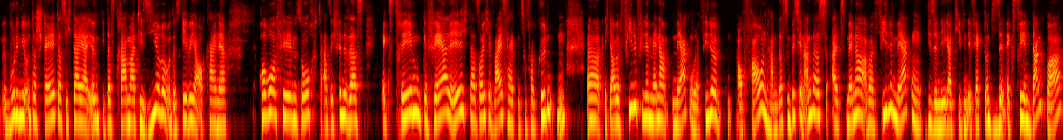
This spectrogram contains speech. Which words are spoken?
wurde mir unterstellt, dass ich da ja irgendwie das dramatisiere und es gäbe ja auch keine Horrorfilmsucht. Also ich finde das extrem gefährlich, da solche Weisheiten zu verkünden. Äh, ich glaube, viele, viele Männer merken oder viele, auch Frauen haben das ein bisschen anders als Männer, aber viele merken diese negativen Effekte und die sind extrem dankbar,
